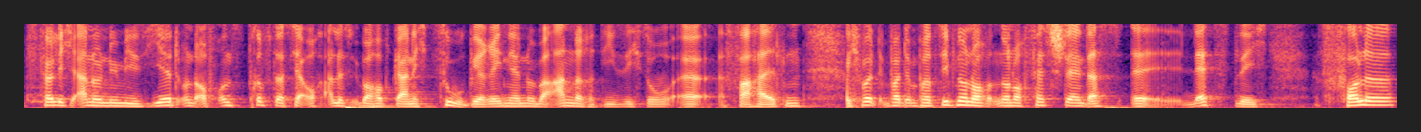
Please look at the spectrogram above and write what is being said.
völlig anonymisiert und auf uns trifft das ja auch alles überhaupt gar nicht zu. Wir reden ja nur über andere, die sich so äh, verhalten. Ich wollte wollt im Prinzip nur noch, nur noch feststellen, dass äh, letztlich volle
